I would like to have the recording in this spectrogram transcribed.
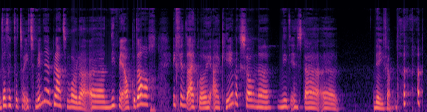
dat ik dat er iets minder heb laten worden. Niet meer elke dag. Ik vind het eigenlijk wel eigenlijk heerlijk zo'n niet Insta leven.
